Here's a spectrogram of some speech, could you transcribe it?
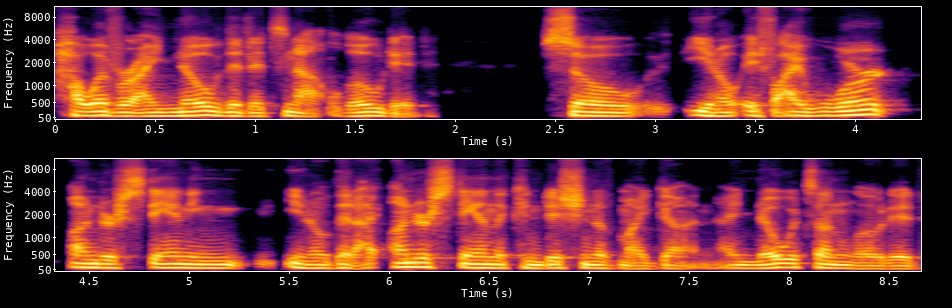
However, I know that it's not loaded. So, you know, if I weren't understanding, you know, that I understand the condition of my gun, I know it's unloaded,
